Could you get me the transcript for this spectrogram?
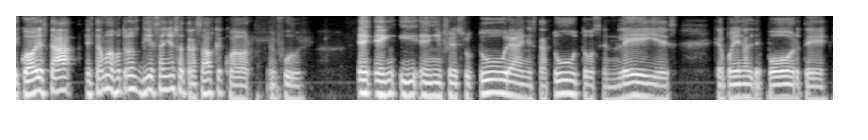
Ecuador está, estamos nosotros 10 años atrasados que Ecuador en fútbol en, en, infraestructura, en estatutos, en leyes que apoyen al deporte,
